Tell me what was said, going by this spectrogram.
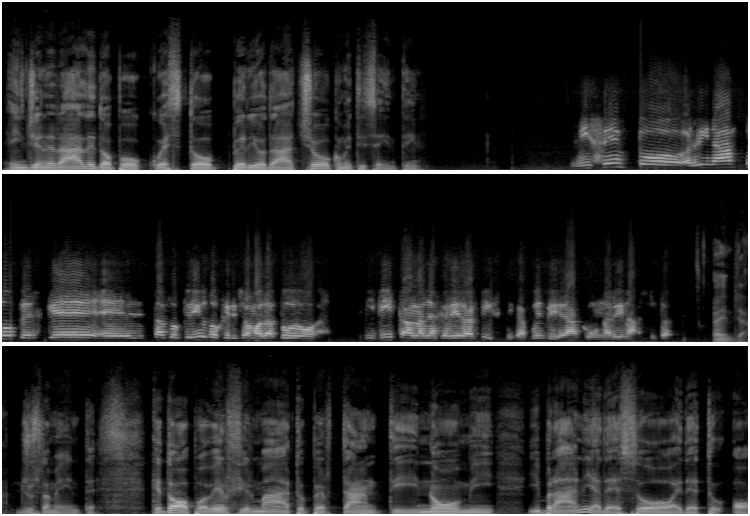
E in generale, dopo questo periodaccio, come ti senti? Mi sento rinato perché è stato il periodo che diciamo ha dato di vita alla mia carriera artistica, quindi è anche una rinascita. Eh già, giustamente, che dopo aver firmato per tanti nomi i brani, adesso hai detto, oh,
